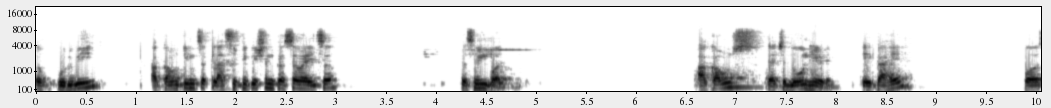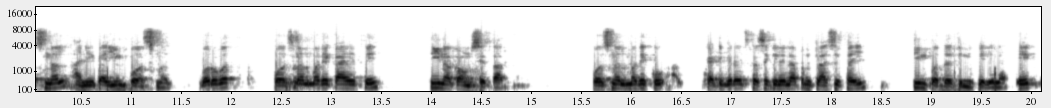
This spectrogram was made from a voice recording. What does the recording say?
तर पूर्वी अकाउंटिंगचं क्लासिफिकेशन कसं व्हायचं? तर सिंपल अकाउंट्स त्याचे दोन हेड एक आहे पर्सनल आणि एक आहे इम्पर्सनल बरोबर? पर्सनलमध्ये काय येते तीन अकाउंट्स येतात. पर्सनलमध्ये कॅटेगराईज कसं केलेलं आपण? क्लासिफाई तीन पद्धतीने केलेलं आहे. एक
